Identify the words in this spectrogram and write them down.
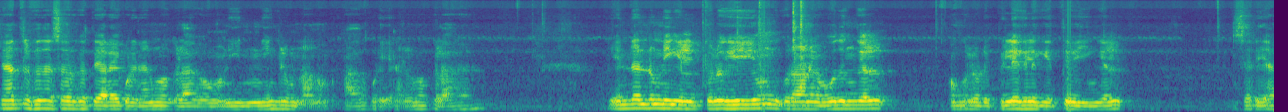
ஜாத்தில் ஹிருத சொர்க்கத்தை அடையக்கூடிய நன்மக்களாகவும் நீ நீங்களும் நானும் ஆகக்கூடிய நன்மக்களாக. என்றென்றும் நீங்கள் தொழுகையும் குரானை ஓதுங்கள். உங்களுடைய பிள்ளைகளுக்கு எத்து வையுங்கள். சரியா?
